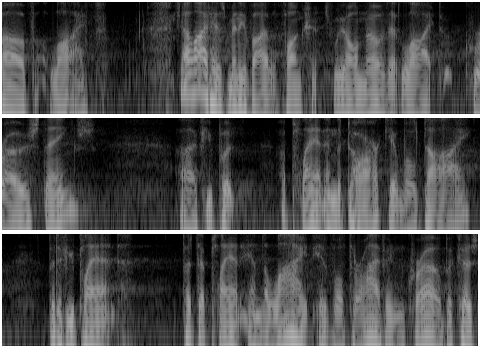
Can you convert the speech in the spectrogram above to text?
of life. Now, light has many vital functions. We all know that light grows things. Uh, if you put a plant in the dark, it will die. But if you plant, put the plant in the light, it will thrive and grow because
